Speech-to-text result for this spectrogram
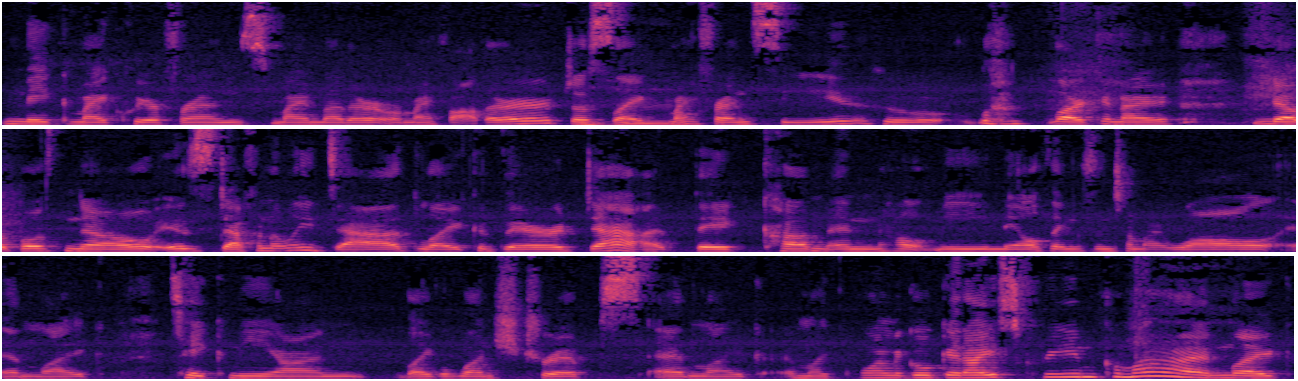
make my queer friends my mother or my father just like mm-hmm. my friend c who lark and i know both know is definitely dad like their dad. They come and help me nail things into my wall and like take me on like lunch trips and like i'm like want to go get ice cream come on like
